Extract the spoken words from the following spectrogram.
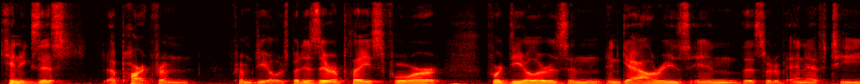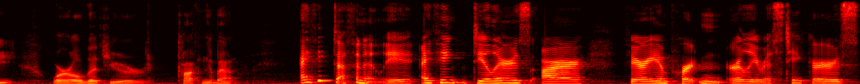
can exist apart from from dealers. But is there a place for for dealers and, and galleries in the sort of NFT world that you're talking about? I think definitely. I think dealers are very important early risk takers.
